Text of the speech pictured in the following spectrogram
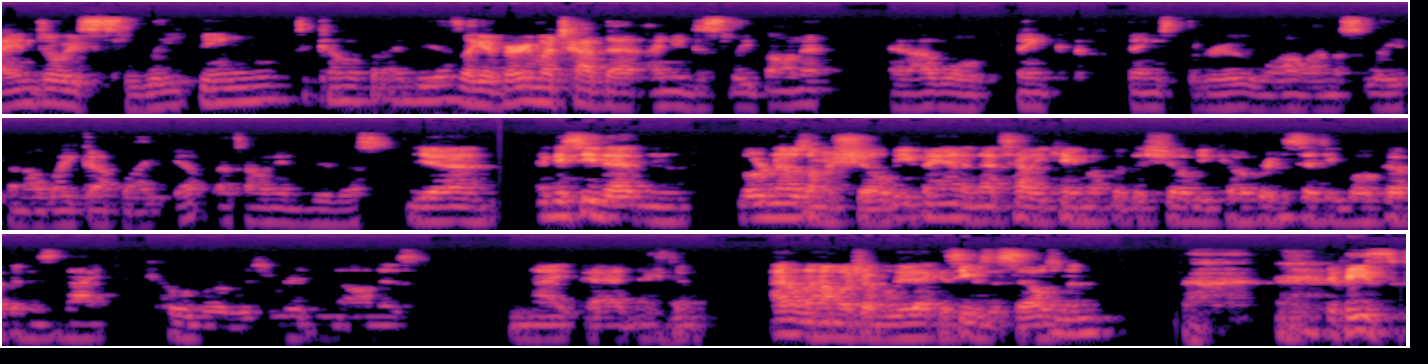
I enjoy sleeping to come up with ideas. Like I very much have that. I need to sleep on it, and I will think things through while I'm asleep, and I'll wake up like, yep, that's how I need to do this. Yeah, I can see that, and Lord knows I'm a Shelby fan, and that's how he came up with the Shelby Cobra. He says he woke up and his night Cobra was written on his night pad next to him. I don't know how much I believe that because he was a salesman. If he's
